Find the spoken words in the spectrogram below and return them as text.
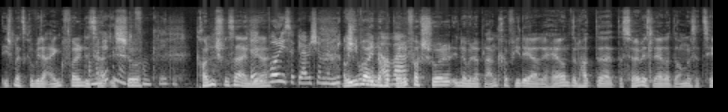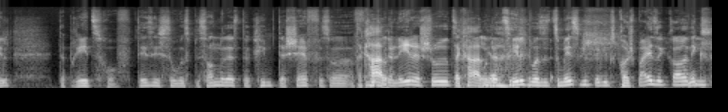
ist mir jetzt gerade wieder eingefallen, das hat, ist schon, kann schon sein, Irgendwo ja. ist er, glaube ich, schon mal Aber mitgeschwungen. ich war in der aber- Hotelfachschule in der Villa Blanca viele Jahre her und dann hat der, der Servicelehrer damals erzählt, der Brezhof, das ist so was Besonderes, da kommt der Chef, so ein Fuß Karl. mit der Lederschutz Der Karl, und ja. erzählt, was es zum Essen gibt, da gibt es keine Speisekarten Nix.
